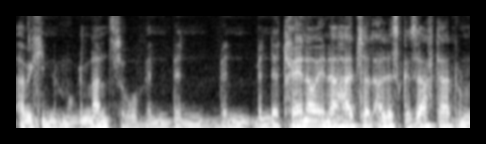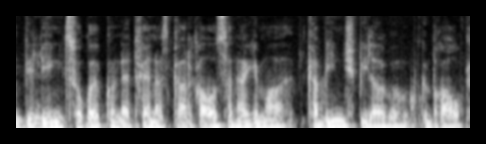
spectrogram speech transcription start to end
habe ich ihn immer genannt, so, wenn, wenn, wenn, wenn der Trainer in der Halbzeit alles gesagt hat und wir liegen zurück und der Trainer ist gerade raus, dann habe ich immer Kabinenspieler ge gebraucht,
